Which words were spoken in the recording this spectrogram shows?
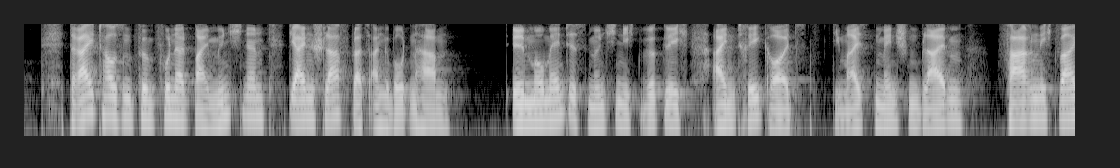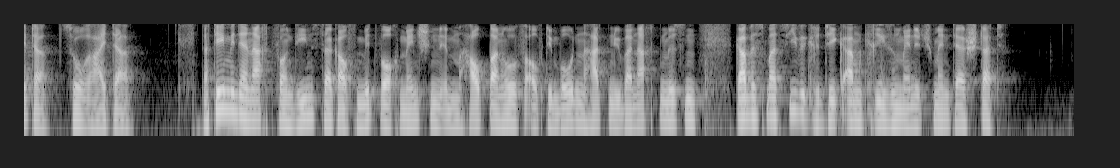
3500 bei Münchnern, die einen Schlafplatz angeboten haben. Im Moment ist München nicht wirklich ein Drehkreuz. Die meisten Menschen bleiben, fahren nicht weiter, so Reiter. Nachdem in der Nacht von Dienstag auf Mittwoch Menschen im Hauptbahnhof auf dem Boden hatten übernachten müssen, gab es massive Kritik am Krisenmanagement der Stadt.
